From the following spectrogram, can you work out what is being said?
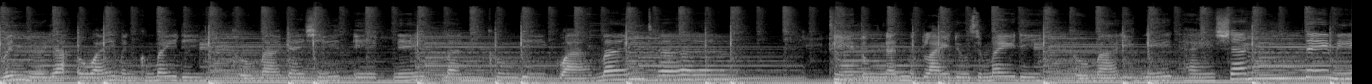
เว้นระยะเอาไว้มันคงไม่ดีเข้ามาใกล้ชิดอีกนิดมันคงดีกว่าไหมเธอ ที่ตรงนั้นมันไกลดูจะไม่ดีเข้ามาอีกนิดให้ฉันได้มี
